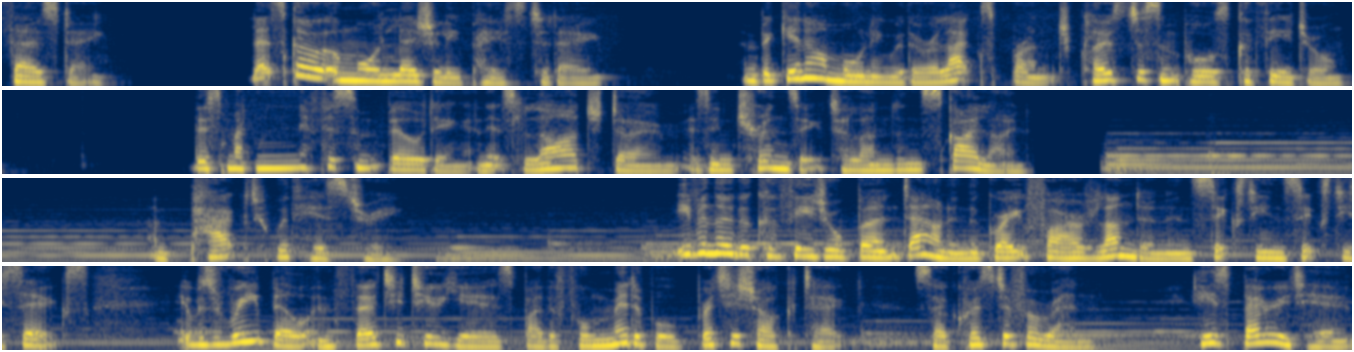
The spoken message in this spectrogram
Thursday. Let's go at a more leisurely pace today and begin our morning with a relaxed brunch close to St Paul's Cathedral. This magnificent building and its large dome is intrinsic to London's skyline and packed with history. Even though the cathedral burnt down in the Great Fire of London in 1666, it was rebuilt in 32 years by the formidable British architect Sir Christopher Wren. He's buried here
